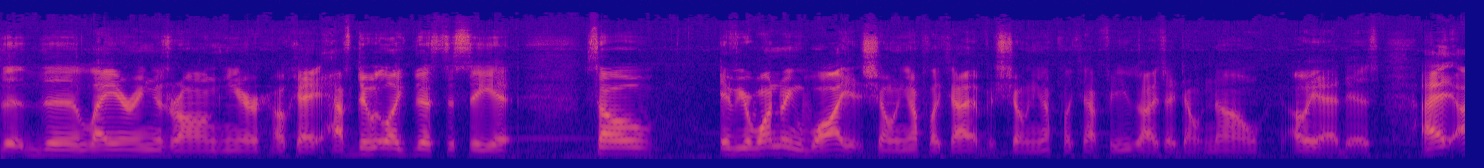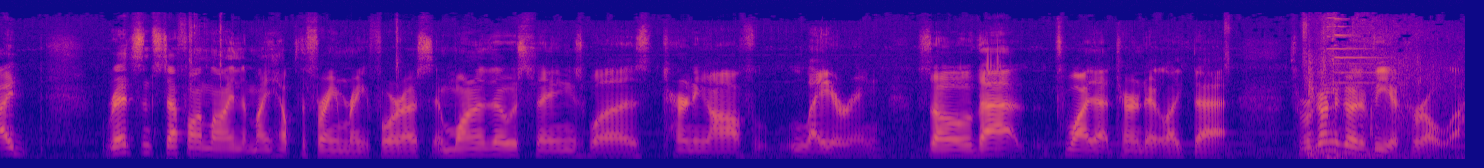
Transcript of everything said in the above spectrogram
The, the layering is wrong here. Okay, have to do it like this to see it. So if you're wondering why it's showing up like that, if it's showing up like that for you guys, I don't know. Oh yeah, it is. I, I read some stuff online that might help the frame rate for us, and one of those things was turning off layering. So that's why that turned out like that. So we're going to go to Via Corolla.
